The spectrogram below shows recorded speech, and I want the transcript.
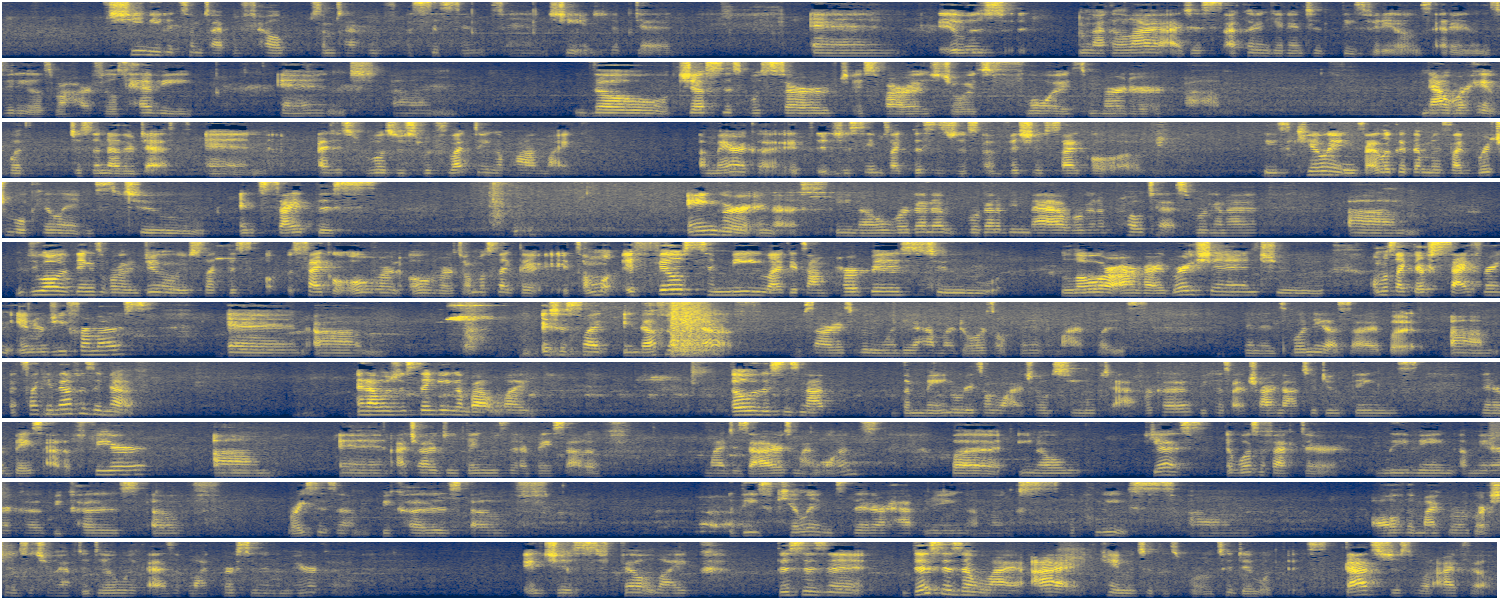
She needed some type of help, some type of assistance, and she ended up dead. And it was, I'm not gonna lie, I just, I couldn't get into these videos, editing these videos. My heart feels heavy. And um, though justice was served as far as George Floyd's murder, um, now we're hit with just another death. And I just was just reflecting upon like America. It, it just seems like this is just a vicious cycle of these killings. I look at them as like ritual killings to incite this anger in us. You know, we're gonna we're gonna be mad. We're gonna protest. We're gonna um, do all the things we're gonna do. and It's like this cycle over and over. It's almost like they're. It's almost. It feels to me like it's on purpose to lower our vibration. To almost like they're ciphering energy from us and um, it's just like enough is enough. I'm sorry, it's really windy. I have my doors open in my place, and it's windy outside. But um, it's like enough is enough. And I was just thinking about like, though this is not the main reason why I chose to move to Africa because I try not to do things that are based out of fear, um, and I try to do things that are based out of my desires, my wants. But you know, yes, it was a factor leaving America because of racism, because of these killings that are happening amongst the police, um, all the microaggressions that you have to deal with as a black person in America. It just felt like this isn't this isn't why I came into this world to deal with this. That's just what I felt.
